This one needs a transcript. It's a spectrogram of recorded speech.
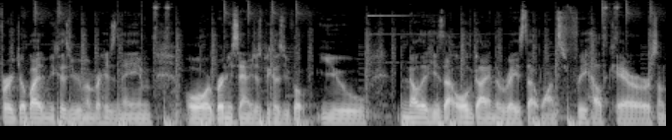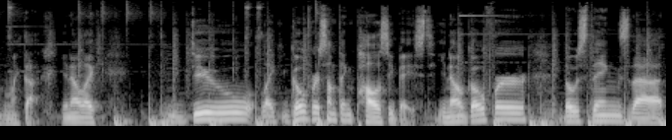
for Joe Biden because you remember his name or Bernie Sanders just because you vote you know that he's that old guy in the race that wants free health care or something like that. You know, like do like go for something policy based, you know, go for those things that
